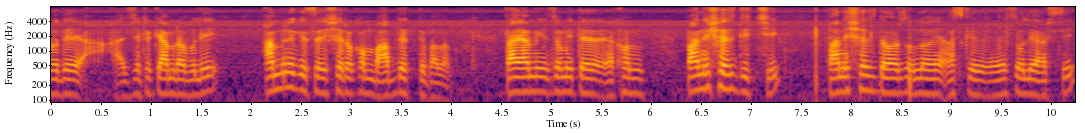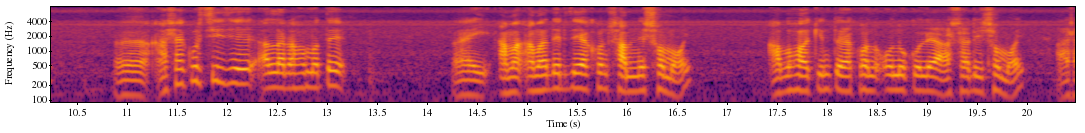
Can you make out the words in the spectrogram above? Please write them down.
রোদে যেটাকে আমরা বলি আমড়ে গেছে, সেরকম ভাব দেখতে পেলাম। তাই আমি জমিতে এখন পানি সেচ দিচ্ছি। পানি সেচ দেওয়ার জন্য আজকে চলে আসছি। আশা করছি যে আল্লাহ রহমতে, এই আমাদের যে এখন সামনে সময়, আবহাওয়া কিন্তু এখন অনুকূলে আসারই সময়। আর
